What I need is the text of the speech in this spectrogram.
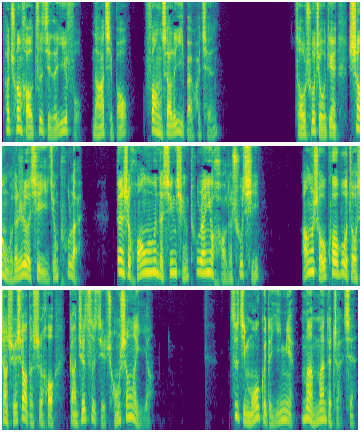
他穿好自己的衣服，拿起包，放下了一百块钱，走出酒店。上午的热气已经扑来，但是黄文文的心情突然又好的出奇。昂首阔步走向学校的时候，感觉自己重生了一样。自己魔鬼的一面慢慢的展现。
